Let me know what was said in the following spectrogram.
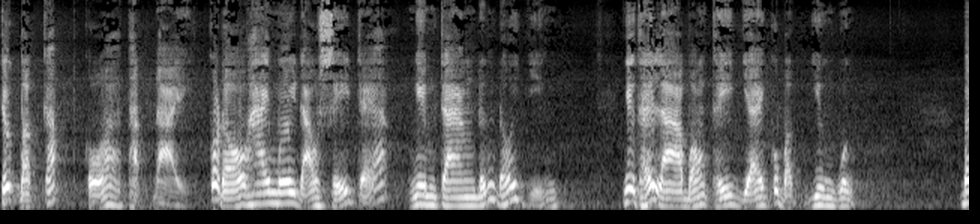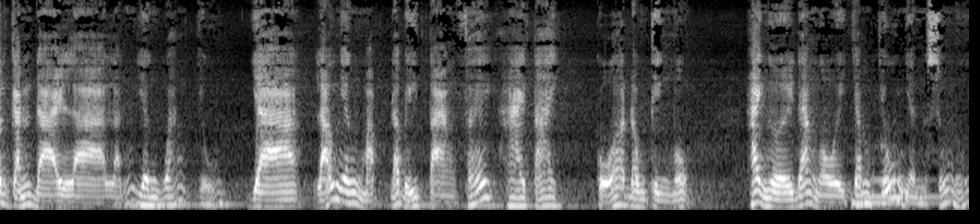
Trước bậc cấp của thạch đài có độ hai mươi đạo sĩ trẻ nghiêm trang đứng đối diện, như thể là bọn thị vệ của bậc dương quân. Bên cạnh đài là lãnh dân quán chủ và lão nhân mập đã bị tàn phế hai tay của Đông Thiên Môn. Hai người đang ngồi chăm chú nhìn xuống núi.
